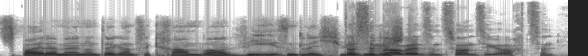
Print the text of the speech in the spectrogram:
Spider-Man und der ganze Kram war wesentlich. Das sind wir aber jetzt in 2018.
